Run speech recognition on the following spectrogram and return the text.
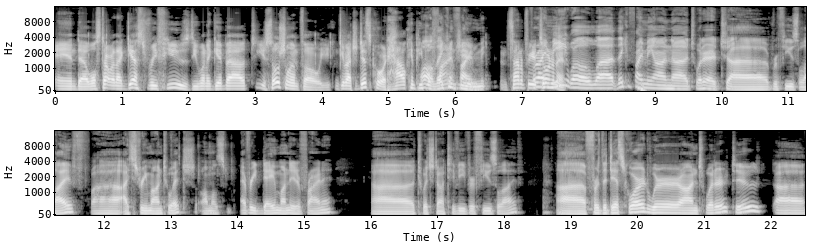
And uh, we'll start with our guest, Refused. Do you want to give out your social info? You can give out your Discord. How can people well, they find can you find me. and sign up for your For tournament. Me, well, uh, they can find me on uh, Twitter at uh, Refuse Live. Uh, I stream on Twitch almost every day, Monday to Friday. Uh, Twitch.tv Refuse Live. Uh, for the Discord, we're on Twitter too. Uh,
